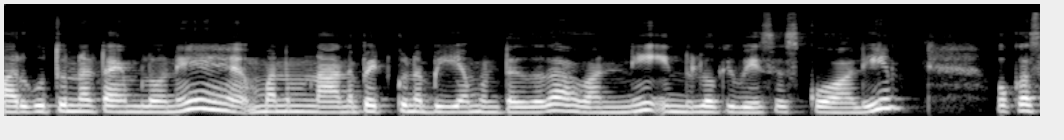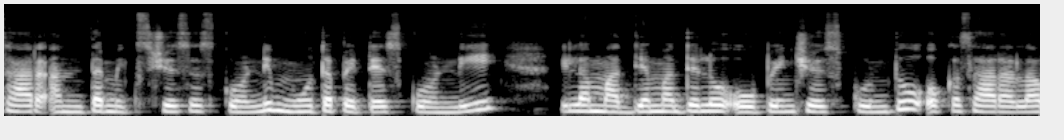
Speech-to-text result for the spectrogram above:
మరుగుతున్న టైంలోనే మనం నానబెట్టుకున్న బియ్యం ఉంటుంది కదా అవన్నీ ఇందులోకి వేసేసుకోవాలి. ఒకసారి అంతా మిక్స్ చేసేసుకోండి మూత పెట్టేసుకోండి. ఇలా మధ్య మధ్యలో ఓపెన్ చేసుకుంటూ ఒకసారి అలా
